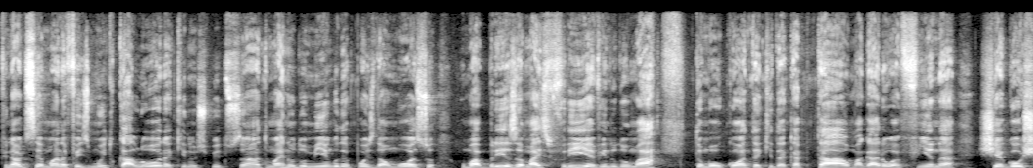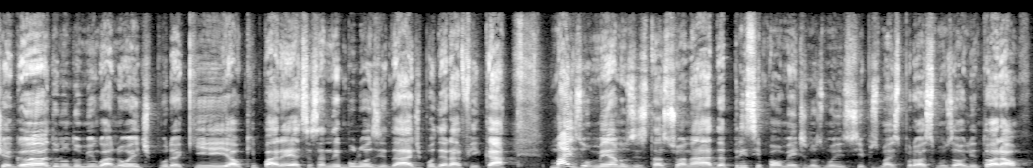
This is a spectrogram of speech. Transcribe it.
Final de semana fez muito calor aqui no Espírito Santo, mas no domingo, depois do almoço, uma brisa mais fria vindo do mar tomou conta aqui da capital, uma garoa fina chegou chegando no domingo à noite por aqui e, ao que parece, essa nebulosidade poderá ficar mais ou menos estacionada, principalmente nos municípios mais próximos ao litoral,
